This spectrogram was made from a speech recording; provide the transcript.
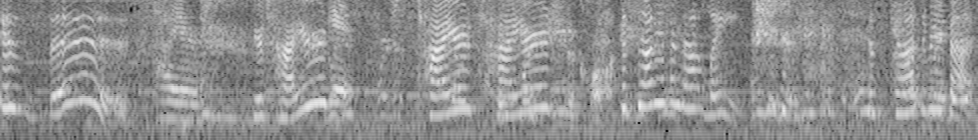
is this? Tired. You're tired? Yes. We're just Tired, It's tired? like 8 o'clock. It's not even that late. It's not very bad.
